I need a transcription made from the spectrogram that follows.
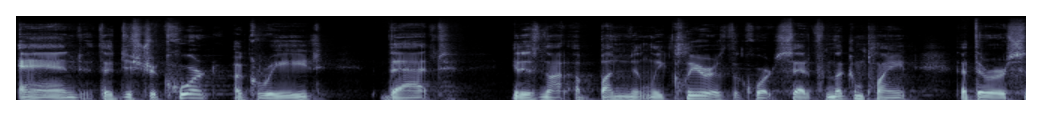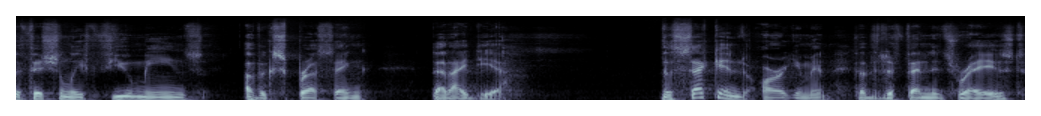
And the district court agreed that it is not abundantly clear, as the court said from the complaint, that there are sufficiently few means of expressing that idea. The second argument that the defendants raised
